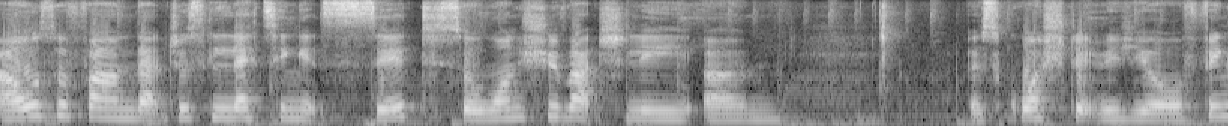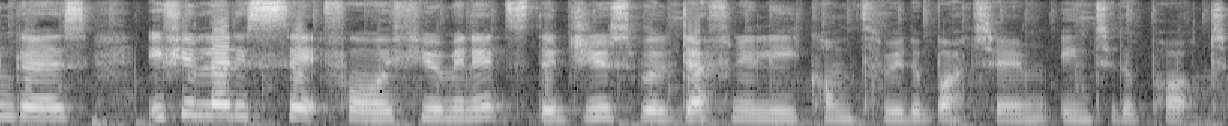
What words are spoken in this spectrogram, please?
I also found that just letting it sit so once you've actually um, squashed it with your fingers if you let it sit for a few minutes the juice will definitely come through the bottom into the pot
